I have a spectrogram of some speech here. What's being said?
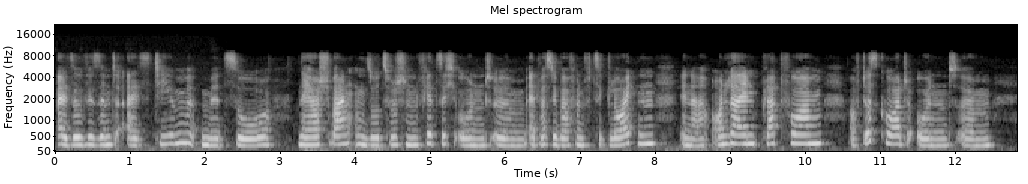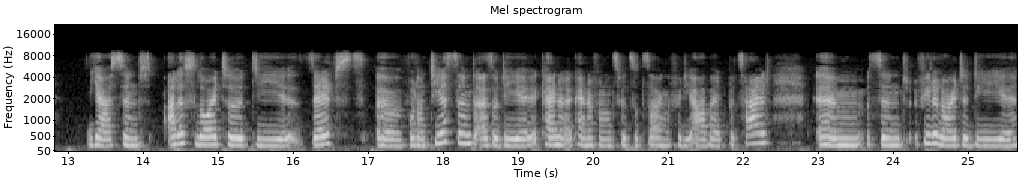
Also wir sind als Team mit so naja, schwanken so zwischen 40 und ähm, etwas über 50 Leuten in einer Online-Plattform auf Discord und ähm, ja, es sind alles Leute, die selbst äh, Volunteers sind, also die keine, keiner von uns wird sozusagen für die Arbeit bezahlt. Ähm, es sind viele Leute, die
